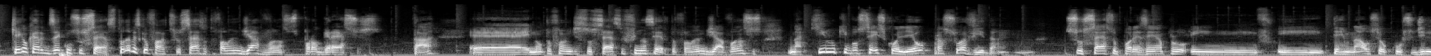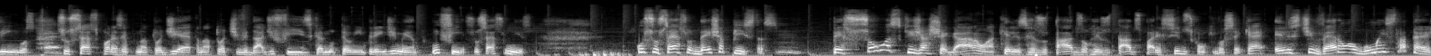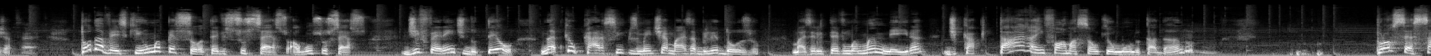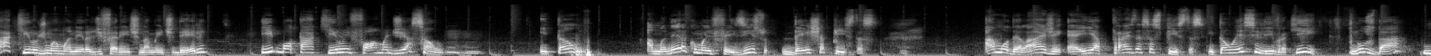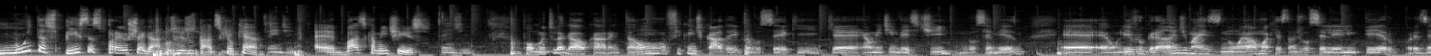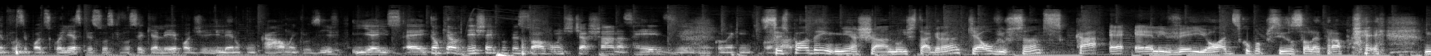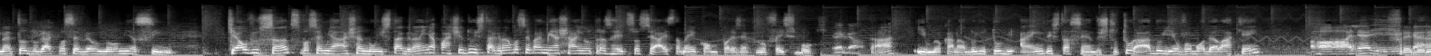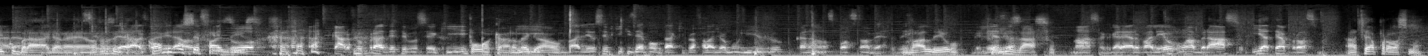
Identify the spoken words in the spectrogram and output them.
O que, que eu quero dizer com sucesso? Toda vez que eu falo de sucesso, eu tô falando de avanços, progressos, tá? É, e não tô falando de sucesso financeiro, tô falando de avanços naquilo que você escolheu para sua vida. Uhum. Sucesso, por exemplo, em, em terminar o seu curso de línguas. É. Sucesso, por exemplo, na tua dieta, na tua atividade física, no teu empreendimento. Enfim, sucesso nisso. O sucesso deixa pistas. Hum. Pessoas que já chegaram àqueles resultados ou resultados parecidos com o que você quer, eles tiveram alguma estratégia. Toda vez que uma pessoa teve sucesso, algum sucesso diferente do teu, não é porque o cara simplesmente é mais habilidoso, mas ele teve uma maneira de captar a informação que o mundo está dando, processar aquilo de uma maneira diferente na mente dele e botar aquilo em forma de ação. Uhum. Então, a maneira como ele fez isso deixa pistas. A modelagem é ir atrás dessas pistas. Então, esse livro aqui nos dá muitas pistas para eu chegar nos resultados que eu quero. Entendi. É basicamente isso. Entendi. Pô, muito legal, cara. Então, fica indicado aí pra você que quer realmente investir em você mesmo. É, é um livro grande, mas não é uma questão de você ler ele inteiro. Por exemplo, você pode escolher as pessoas que você quer ler, pode ir lendo com calma, inclusive. E é isso. É, então, Kel, deixa aí pro pessoal onde te achar nas redes, e, né, como é que entra Vocês podem me achar no Instagram, Kelvio Santos, K-E-L-V-I-O. Desculpa, eu preciso soletrar porque não é todo lugar que você vê o nome assim. Kelvio Santos, você me acha no Instagram e a partir do Instagram você vai me achar em outras redes sociais também, como por exemplo no Facebook. Legal. tá? E o meu canal do YouTube ainda está sendo estruturado e eu vou modelar quem? Olha aí, Frederico cara. Braga, né? Nossa, cara, como você um faz escritor. isso? cara, foi um prazer ter você aqui. Pô, cara, E legal. Valeu. Sempre que quiser voltar aqui pra falar de algum livro, o canal, as portas estão abertas. Hein? Valeu. Beleza? Felizaço. Massa, galera. Valeu, um abraço e até a próxima. Até a próxima.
